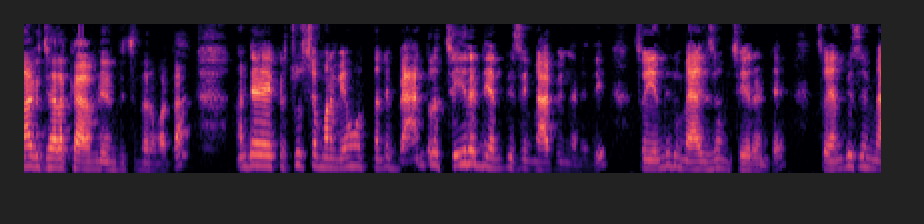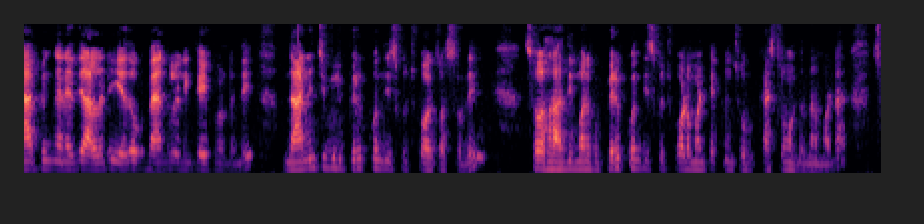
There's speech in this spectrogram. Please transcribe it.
నాకు చాలా కామెడీ అనిపించింది అనమాట అంటే ఇక్కడ చూస్తే మనం ఏమవుతుందంటే బ్యాంకులో చేయరండి ఎన్పిసి మ్యాపింగ్ అనేది. సో ఎందుకు మ్యాక్సిమం చేయరంటే సో ఎన్పిసి మ్యాపింగ్ అనేది ఆల్రెడీ ఏదో ఒక బ్యాంకులో లింక్ అయిపోయి ఉంటుంది. దాని నుంచి వీళ్ళు పెరుక్కొని తీసుకొచ్చుకోవాల్సి వస్తుంది. సో అది మనకు పెరుక్కొని తీసుకొచ్చుకోవడం అంటే కొంచెం కష్టం ఉంటుంది అనమాట సో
